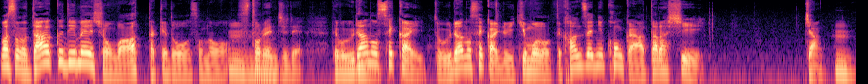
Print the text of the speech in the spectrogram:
まあそのダークディメンションはあったけどそのうんうんストレンジで、でも裏の世界と裏の世界の生き物って完全に今回新しいじゃん、うん。うん。うん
